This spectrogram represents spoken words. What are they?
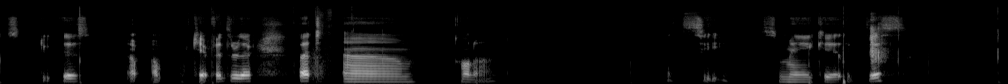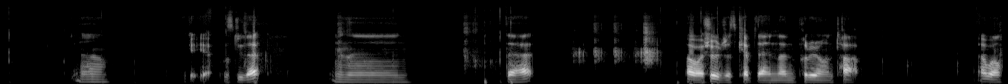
Let's do this. Oh, oh, I can't fit through there. But, um, hold on. Let's see. Let's make it like this. Um, okay, yeah, let's do that. And then that. Oh, I should have just kept that and then put it on top. Oh well.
